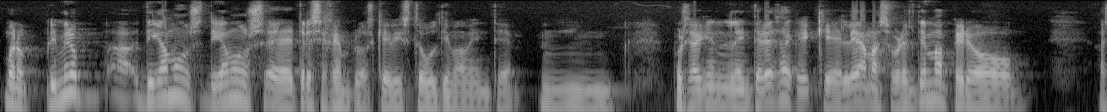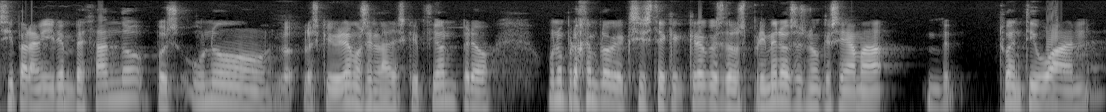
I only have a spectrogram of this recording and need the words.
Bueno, primero, ah, digamos, digamos eh, tres ejemplos que he visto últimamente. Mm, por si a alguien le interesa, que, que lea más sobre el tema, pero así para mí ir empezando, pues uno, lo, lo escribiremos en la descripción, pero uno, por ejemplo, que existe, que creo que es de los primeros, es uno que se llama 21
